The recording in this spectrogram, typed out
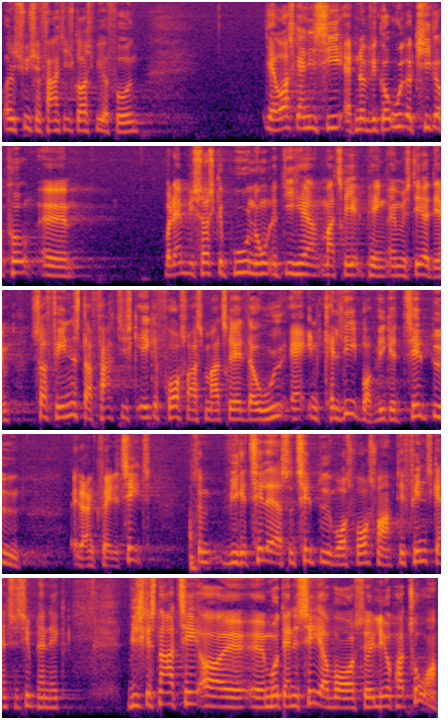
Og det synes jeg faktisk også, vi har fået. Jeg vil også gerne lige sige, at når vi går ud og kigger på, øh, hvordan vi så skal bruge nogle af de her materielpenge og investere dem, så findes der faktisk ikke forsvarsmateriel derude af en kaliber, vi kan tilbyde, eller en kvalitet, som vi kan tillade os at tilbyde vores forsvar. Det findes ganske simpelthen ikke. Vi skal snart til at øh, modernisere vores øh, Leopard 2'er.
